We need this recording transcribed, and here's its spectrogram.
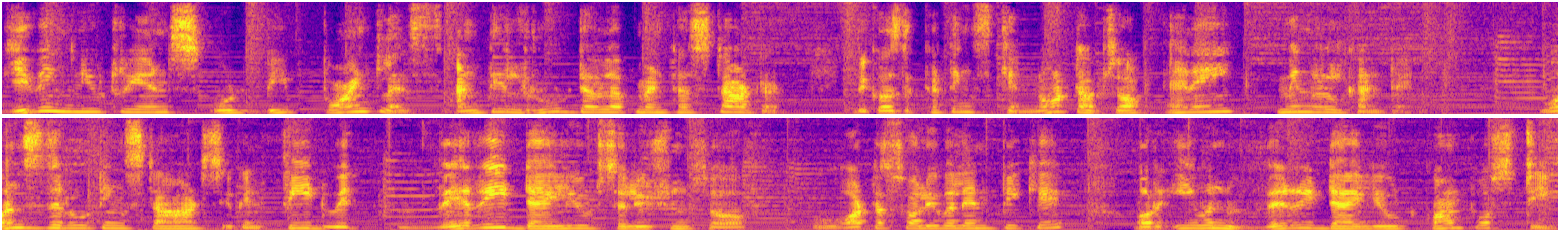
Giving nutrients would be pointless until root development has started because the cuttings cannot absorb any mineral content. Once the rooting starts, you can feed with very dilute solutions of water soluble NPK or even very dilute compost tea.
